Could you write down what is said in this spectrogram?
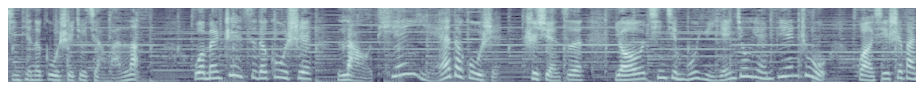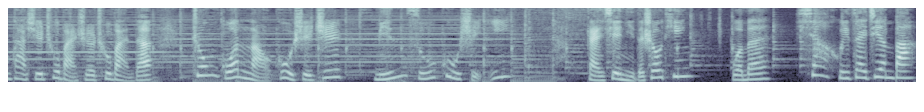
今天的故事就讲完了。我们这次的故事《老天爷的故事》是选自由亲近母语研究院编著、广西师范大学出版社出版的《中国老故事之民族故事一》。感谢你的收听，我们下回再见吧。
